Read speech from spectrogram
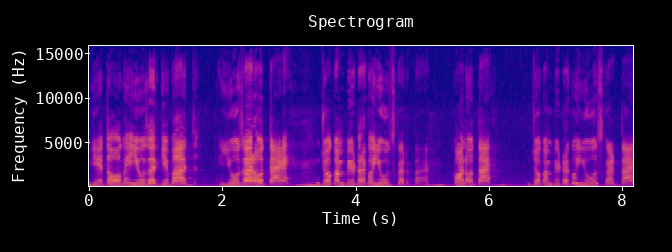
ये तो हो गई यूज़र की बात। यूज़र होता है जो कंप्यूटर को यूज़ करता है। कौन होता है? जो कंप्यूटर को यूज़ करता है,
